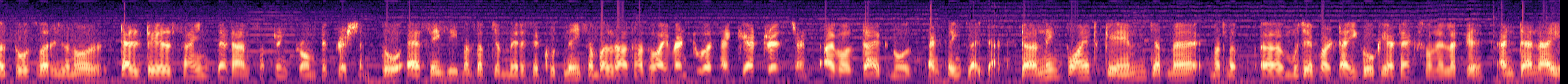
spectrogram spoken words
those were you know tell tell signs that I am suffering from depression तो ऐसे ही मतलब जब मेरे से खुद नहीं संभल रहा था तो I went to a and I was diagnosed and things like that turning point came जब मैं मतलब uh, मुझे वर्टाइगो के अटैक्स होने लग गए and then I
